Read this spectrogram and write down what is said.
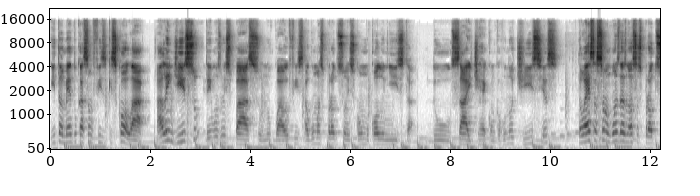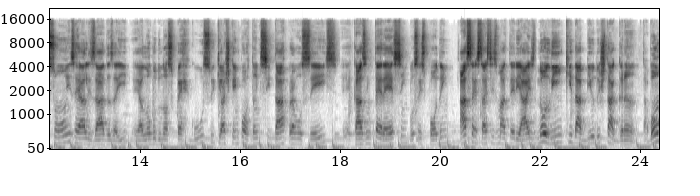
e também educação física escolar. Além disso, temos um espaço no qual eu fiz algumas produções como colunista do site Recôncavo Notícias então essas são algumas das nossas produções realizadas aí é, ao longo do nosso percurso e que eu acho que é importante citar para vocês, é, caso interessem, vocês podem acessar esses materiais no link da bio do Instagram, tá bom?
